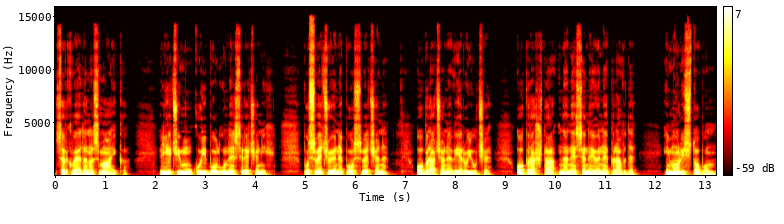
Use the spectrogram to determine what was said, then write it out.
crkva je danas majka, liječi muku i bol unesrećenih, posvećuje neposvećene, obraćane vjerujuće, oprašta nanesene joj nepravde i moli s tobom,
